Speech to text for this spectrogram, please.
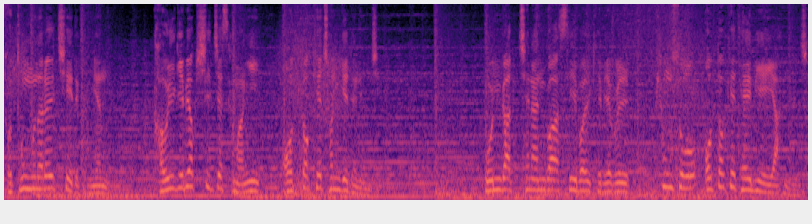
도통문화를 체득하면 가을개벽 실제 상황이 어떻게 전개되는지 온갖 재난과 세벌 개벽을 평소 어떻게 대비해야 하는지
